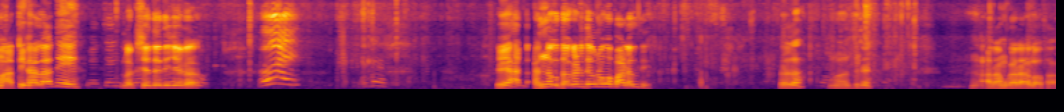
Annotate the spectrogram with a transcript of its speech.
माती खाला ती लक्ष दे तिच्या का. हे हात नको दगड देऊ नको पाडल ती. माजरे आराम करा आला होता.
